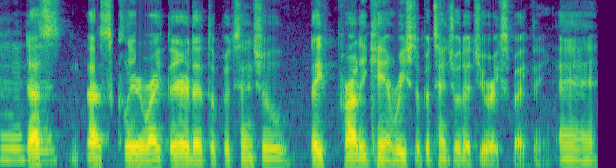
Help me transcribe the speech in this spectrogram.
Mhm. that's that's clear right there that the potential they probably can't reach the potential that you're expecting and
